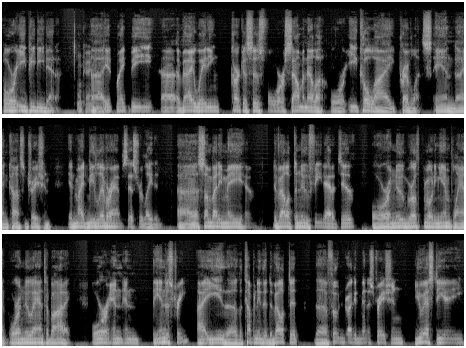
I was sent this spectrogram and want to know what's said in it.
for EPD data. Okay. Uh, it might be uh, evaluating carcasses for salmonella or E. coli prevalence and uh, and concentration. It might be liver abscess related. Uh, somebody may have developed a new feed additive or a new growth promoting implant or a new antibiotic or in, in the industry, i.e., the, the company that developed it, the Food and Drug Administration, USDA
